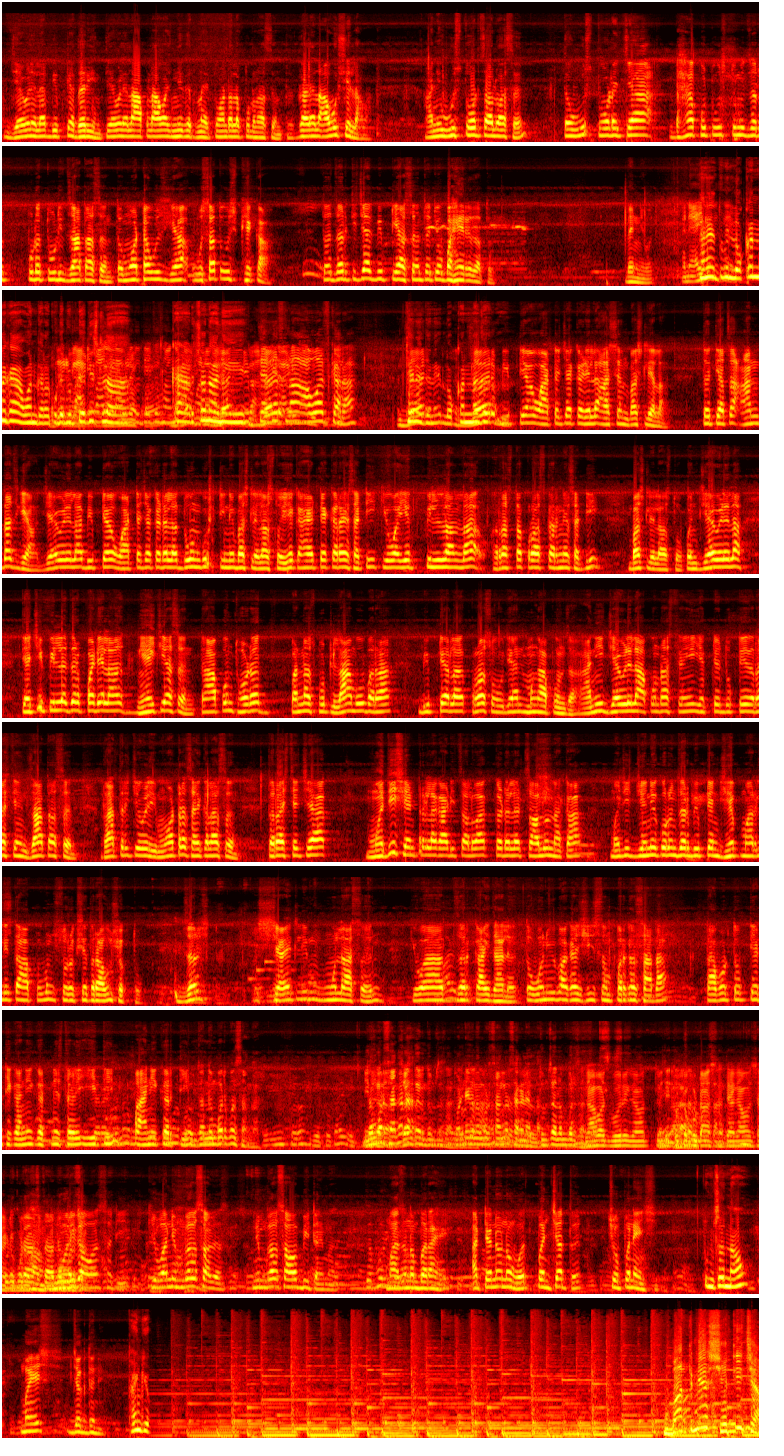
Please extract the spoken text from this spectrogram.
ज्या वेळेला बिबट्या धरीन त्यावेळेला आपला आवाज निघत नाही तोंडाला पुढून असेल तर. गळ्याला अवश्य लावा. आणि ऊस तोड चालू असेल तर ऊस तोडायच्या दहा फूट ऊस तुम्ही जर पुढं तोडीत जात असेल तर मोठा ऊस घ्या ऊसात ऊस फेका. तर जर तिच्यात बिबटी असेल तर तो बाहेर जातो. धन्यवाद. नाही नाही, तुम्ही लोकांना काय आवाहन करा? कुठे बिबट्या दिसला काय अडचण आली? आवाज करा. ते नाही ते नाही. लोकांना जर जर- बिबट्या वाटाच्या कडेला आसन बसलेला तर त्याचा अंदाज घ्या. ज्या वेळेला बिबट्या वाटाच्या कडेला दोन गोष्टीने बसलेला असतो एक अटॅक करायसाठी किंवा एक पिल्लांना रस्ता क्रॉस करण्यासाठी बसलेला असतो. पण ज्या वेळेला त्याची पिल्लं जर पड्याला न्यायची असेल तर आपण थोडं पन्नास फूट लांब उभं राहा बिबट्याला क्रॉस होऊ द्या मग आपण जा. आणि ज्या वेळेला आपण रस्त्याने एकटे दुकटे रस्त्याने जात असेल रात्रीच्या वेळी मोटरसायकल असेल तर रस्त्याच्या मधी सेंटरला गाडी चालवा कडला चालू नका. म्हणजे जेणेकरून जर बिबट्याने झेप मारली तर आपण सुरक्षित राहू शकतो. जर शाळेतली मुलं असेल किंवा जर काय झालं तर वन विभागाशी संपर्क साधा. ताबडतोब त्या ठिकाणी घटनास्थळी येतील पाहणी करतील. तुमचा नंबर पण सांगा. नंबर सांगा ना. कॉन्टॅक्ट नंबर सांगा सगळ्यांना. तुमचा नंबर सांगा. गावात बोरी गावात तुम्ही कुठं कुठं असता त्या गावासाठी कुठे असतात मोरी गावासाठी किंवा निमगाव साव्या निमगाव सावा बीट आहे माझा माझा नंबर आहे अठ्ठ्याण्णव नव्वद पंच्याहत्तर चोपन्न ऐंशी. तुमचं नाव? महेश जगधने थँक्यू बातम्या शेतीच्या.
